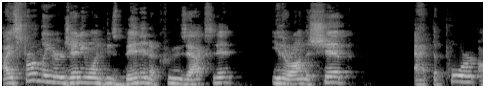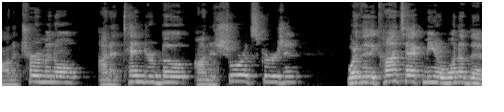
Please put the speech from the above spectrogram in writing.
I strongly urge anyone who's been in a cruise accident, either on the ship, at the port, on a terminal, on a tender boat, on a shore excursion, whether they contact me or one of the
